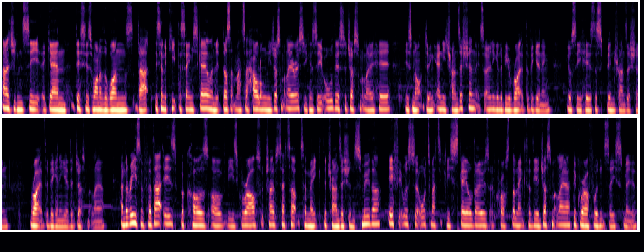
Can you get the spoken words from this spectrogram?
And as you can see, again, this is one of the ones that is going to keep the same scale and it doesn't matter how long the adjustment layer is. You can see all this adjustment layer here is not doing any transition. It's only going to be right at the beginning. You'll see here's the spin transition right at the beginning of the adjustment layer. And the reason for that is because of these graphs which I've set up to make the transition smoother. If it was to automatically scale those across the length of the adjustment layer, the graph wouldn't say smooth.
